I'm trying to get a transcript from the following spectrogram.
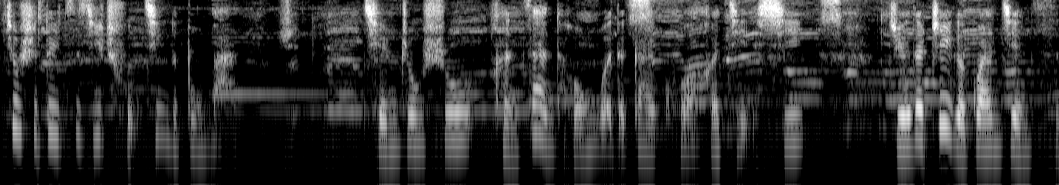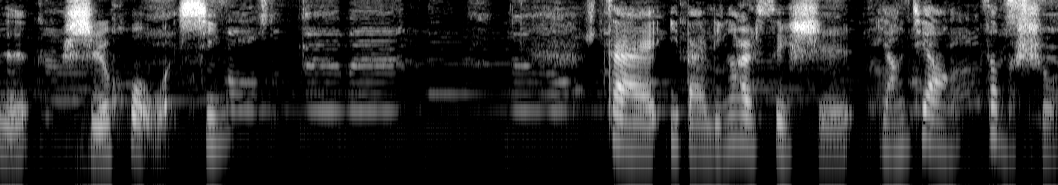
就是对自己处境的不满。钱钟书很赞同我的概括和解析。觉得这个关键词识获我心。在一百零二岁时，杨绛这么说：“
